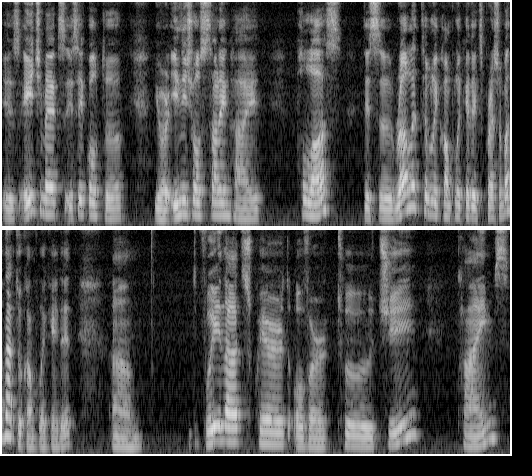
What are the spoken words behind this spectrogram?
is Hmax is equal to your initial starting height plus this uh, relatively complicated expression, but not too complicated. Um, v naught squared over 2g times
